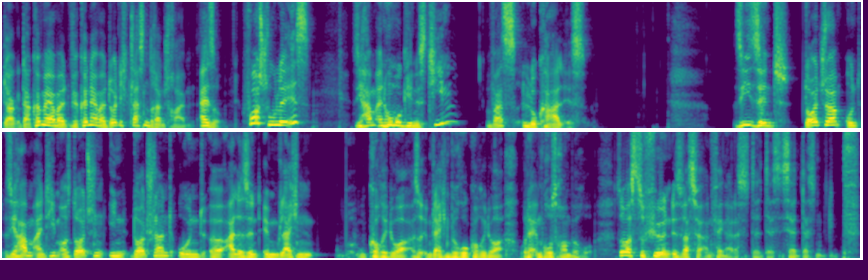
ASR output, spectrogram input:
da, da können wir ja mal, wir können ja mal deutlich Klassen dran schreiben. Also, Vorschule ist, Sie haben ein homogenes Team, was lokal ist. Sie sind Deutscher und sie haben ein Team aus Deutschen in Deutschland und äh, alle sind im gleichen Korridor, also im gleichen Bürokorridor oder im Großraumbüro. Sowas zu führen ist was für Anfänger. Das, das, das ist ja das. Pff.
